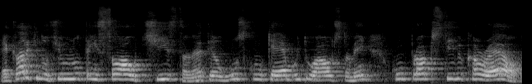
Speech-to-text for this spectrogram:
É claro que no filme não tem só autista, né? Tem alguns com que é muito alto também, com o próprio Steve Carell,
